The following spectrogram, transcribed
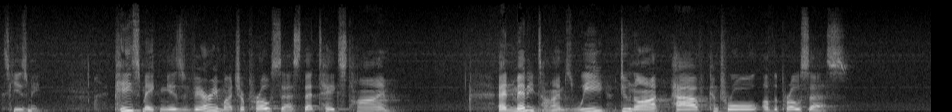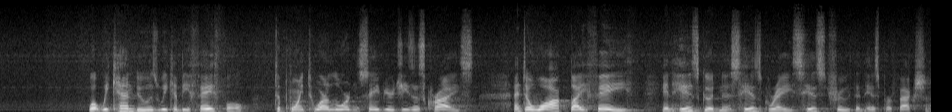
excuse me, Peacemaking is very much a process that takes time. And many times we do not have control of the process. What we can do is we can be faithful to point to our Lord and Savior Jesus Christ and to walk by faith in His goodness, His grace, His truth, and His perfection.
